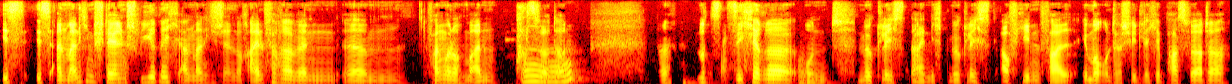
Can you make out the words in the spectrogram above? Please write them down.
Ist, ist an manchen Stellen schwierig, an manchen Stellen noch einfacher, wenn, ähm, fangen wir noch mal an, Passwörter. Mhm. Ne? Nutzt sichere und möglichst, nein, nicht möglichst, auf jeden Fall immer unterschiedliche Passwörter.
